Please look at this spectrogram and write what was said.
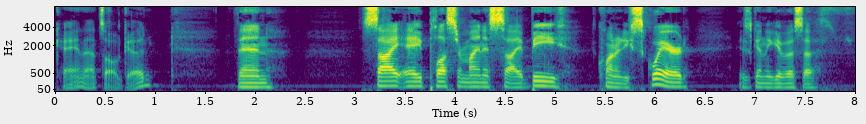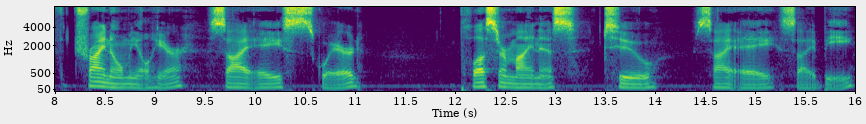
Okay, that's all good. Then psi A plus or minus psi B quantity squared is going to give us a trinomial here, psi A squared plus or minus 2 psi A psi B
